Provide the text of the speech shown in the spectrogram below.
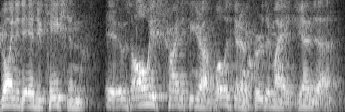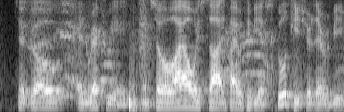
going into education, it was always trying to figure out what was going to further my agenda to go and recreate. And so I always thought if I could be a school teacher, there would be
